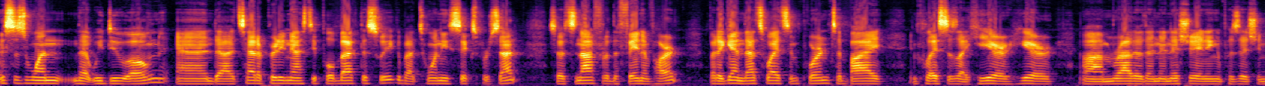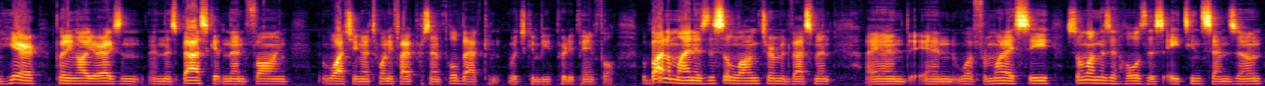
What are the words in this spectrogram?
This is one that we do own, and uh, it's had a pretty nasty pullback this week, about 26%. So it's not for the faint of heart. But again, that's why it's important to buy in places like here, here, um, rather than initiating a position here, putting all your eggs in, in this basket, and then falling, watching a 25% pullback, can, which can be pretty painful. But bottom line is, this is a long-term investment, and and what from what I see, so long as it holds this 18 cent zone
